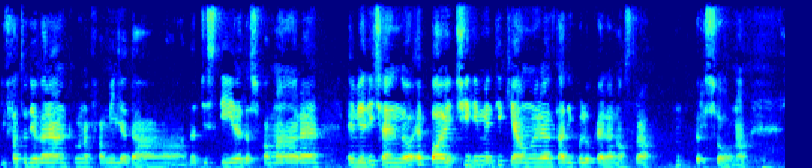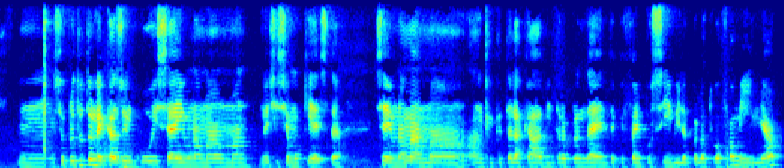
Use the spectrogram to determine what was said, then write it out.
il fatto di avere anche una famiglia da, da gestire, da sfamare e via dicendo, e poi ci dimentichiamo in realtà di quello che è la nostra persona. Mm, soprattutto nel caso in cui sei una mamma, noi ci siamo chieste, sei una mamma anche che te la cavi, intraprendente, che fai il possibile per la tua famiglia,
